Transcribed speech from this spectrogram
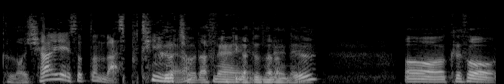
그 러시아에 있었던 라스푸틴인가요? 그렇죠. 라스푸틴 네, 같은 사람들. 네, 네. 어, 그래서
